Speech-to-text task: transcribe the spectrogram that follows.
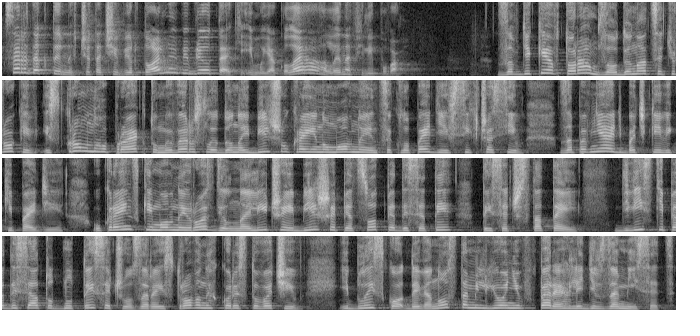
Серед активних читачів віртуальної бібліотеки і моя колега Галина Філіпова. Завдяки авторам за 11 років із скромного проекту ми виросли до найбільш україномовної енциклопедії всіх часів, запевняють батьки Вікіпедії. Український мовний розділ налічує більше 550 тисяч статей. 251 тисячу зареєстрованих користувачів і близько 90 мільйонів переглядів за місяць.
